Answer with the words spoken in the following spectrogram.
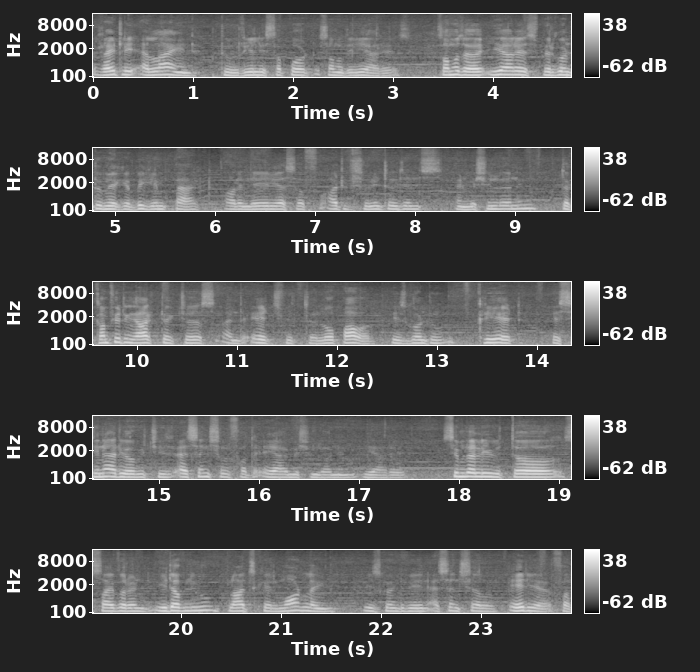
rightly aligned to really support some of the ERAs. Some of the ERAs we're going to make a big impact are in the areas of artificial intelligence and machine learning. The computing architectures and the edge with low power is going to create a scenario which is essential for the AI machine learning ERA. Similarly, with the cyber and EW, large-scale modeling is going to be an essential area for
